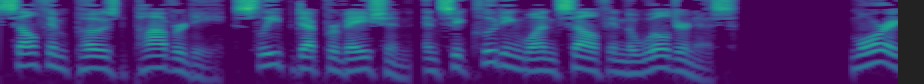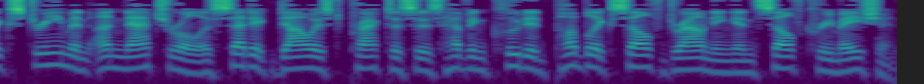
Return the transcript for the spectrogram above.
self-imposed poverty, sleep deprivation, and secluding oneself in the wilderness. More extreme and unnatural ascetic Taoist practices have included public self-drowning and self-cremation.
